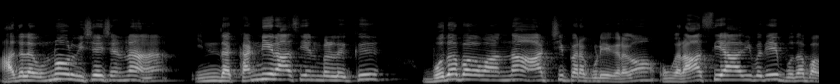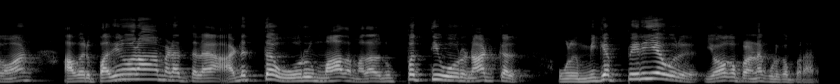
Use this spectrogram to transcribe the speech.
அதில் இன்னொரு விசேஷம்னா இந்த கன்னி ராசி என்பவர்களுக்கு புத பகவான் தான் ஆட்சி பெறக்கூடிய கிரகம். உங்கள் ராசியாதிபதியே புத பகவான். அவர் பதினோராம் இடத்துல அடுத்த ஒரு மாதம் அதாவது முப்பத்தி ஒரு நாட்கள் உங்களுக்கு மிகப்பெரிய ஒரு யோக பலனை கொடுக்க போகிறார்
